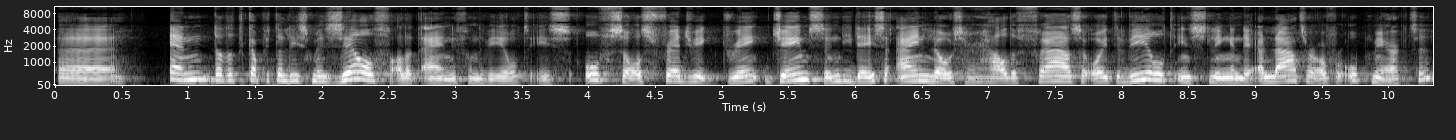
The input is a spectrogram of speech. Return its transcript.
Uh, en dat het kapitalisme zelf al het einde van de wereld is. Of zoals Frederick Jameson, die deze eindeloos herhaalde frase ooit de wereld inslingende, er later over opmerkte.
